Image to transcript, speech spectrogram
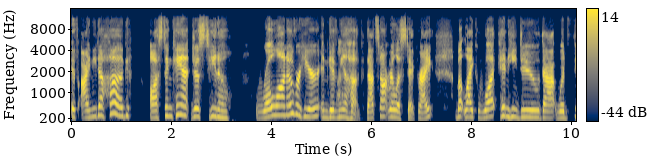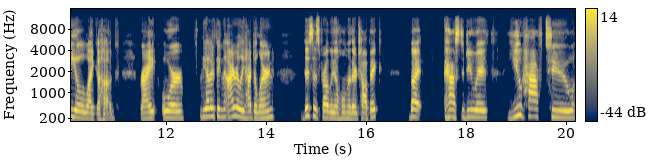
if i need a hug austin can't just you know roll on over here and give me a hug. That's not realistic, right? But like, what can he do that would feel like a hug, right? Or the other thing that I really had to learn this is probably a whole nother topic, but has to do with you have to.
